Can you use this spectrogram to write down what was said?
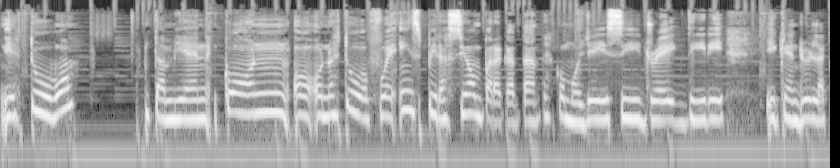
Y estuvo también con, o, no estuvo, fue inspiración para cantantes como Jay-Z, Drake, Diddy y Kendrick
